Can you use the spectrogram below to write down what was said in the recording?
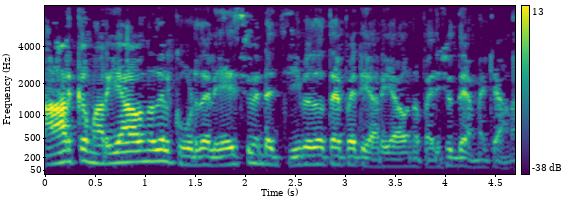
ആർക്കും അറിയാവുന്നതിൽ കൂടുതൽ യേശുവിന്റെ ജീവിതത്തെ പറ്റി അറിയാവുന്ന പരിശുദ്ധ അമ്മയ്ക്കാണ്.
